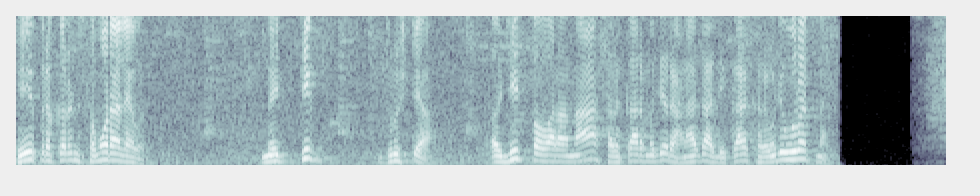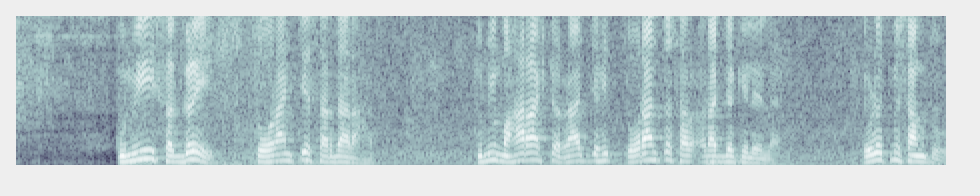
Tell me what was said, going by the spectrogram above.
हे प्रकरण समोर आल्यावर नैतिकदृष्ट्या अजित पवारांना सरकारमध्ये राहण्याचा अधिकार खरं म्हणजे उरत नाही. तुम्ही सगळे चोरांचे सरदार आहात. तुम्ही महाराष्ट्र राज्य हे चोरांचं सर राज्य केलेलं आहे. एवढंच मी सांगतो.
